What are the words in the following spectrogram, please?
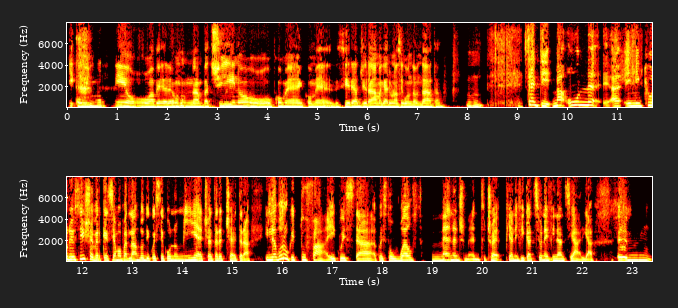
o immuni o, avere un vaccino o come, come si reagirà magari una seconda ondata. Mm. Senti, ma un, eh, mi incuriosisce perché stiamo parlando di queste economie, eccetera, eccetera. Il lavoro che tu fai, questa, questo wealth management, cioè pianificazione finanziaria, ehm,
